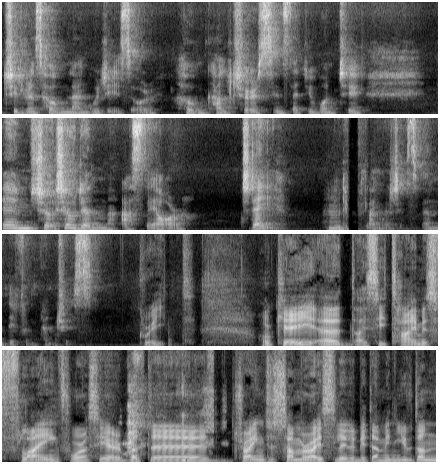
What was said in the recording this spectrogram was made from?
children's home languages or home cultures. Instead, you want to um, show, show them as they are today hmm. in different languages and different countries. Great. Okay, uh, I see time is flying for us here, but uh, trying to summarize a little bit. I mean, you've done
